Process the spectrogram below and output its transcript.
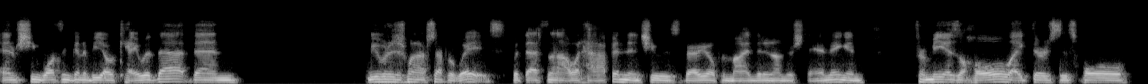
And if she wasn't going to be okay with that, then we would have just went our separate ways. But that's not what happened. And she was very open minded and understanding. And for me as a whole, like there's this whole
